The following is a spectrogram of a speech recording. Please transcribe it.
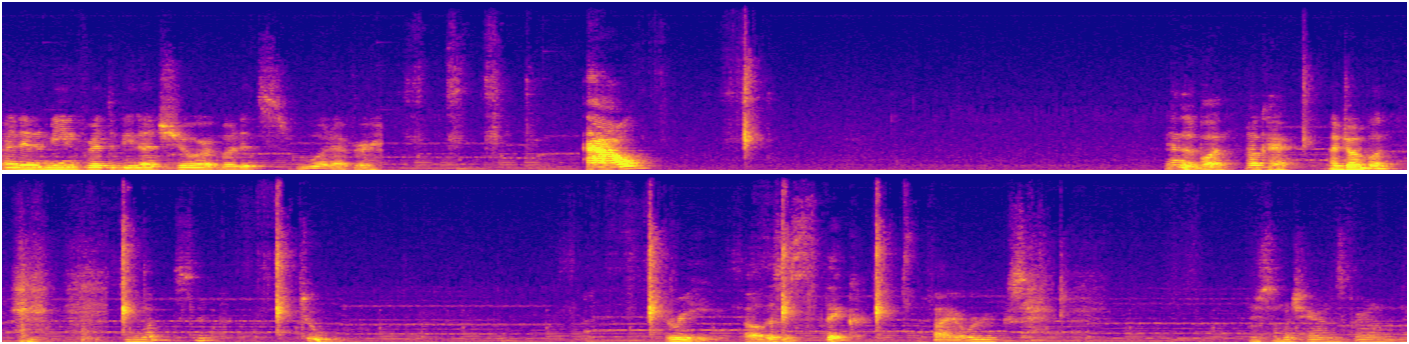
I didn't mean for it to be that short, but it's whatever. Ow. And there's blood. Okay. I've drawn blood. One, two, three. Oh, this is thick. Fireworks. There's so much hair on this ground. Oh my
